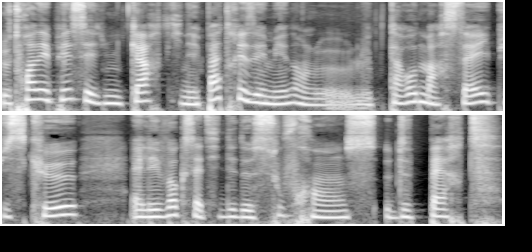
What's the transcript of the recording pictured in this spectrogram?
Le 3 d'épée, c'est une carte qui n'est pas très aimée dans le, le tarot de Marseille, puisque elle évoque cette idée de souffrance, de perte,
